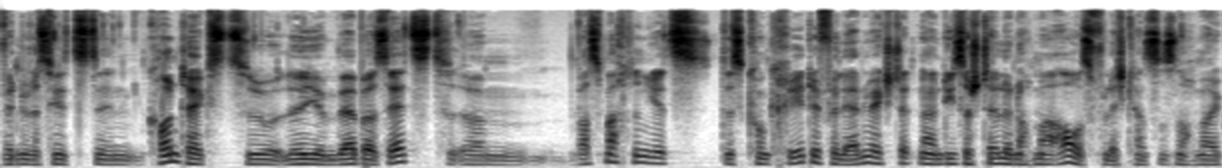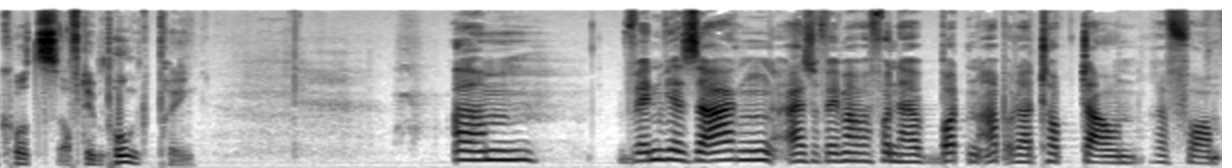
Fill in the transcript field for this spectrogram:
wenn du das jetzt in Kontext zu Lillian Weber setzt, ähm, was macht denn jetzt das Konkrete für Lernwerkstätten an dieser Stelle nochmal aus? Vielleicht kannst du es nochmal kurz auf den Punkt bringen. Ähm, wenn wir sagen, also wenn wir von der Bottom-up oder Top-down-Reform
